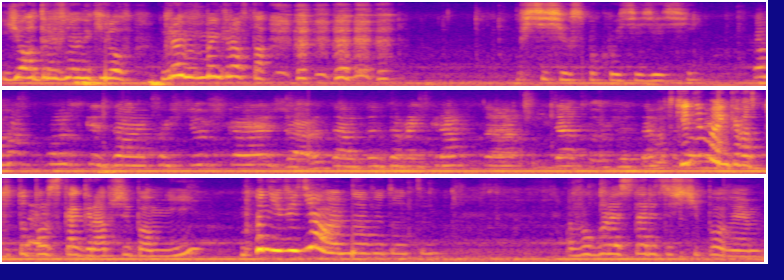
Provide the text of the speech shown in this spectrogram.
Ja, drewniany kilof, gramy w Minecrafta. Weźcie się uspokójcie, dzieci. Kocham Polskę za Kościuszkę, za, za, za, za Minecrafta i za to, że zawsze... Od kiedy Minecraft to, to polska gra, przypomnij? Bo nie wiedziałem nawet o tym. A w ogóle, stary, coś ci powiem.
